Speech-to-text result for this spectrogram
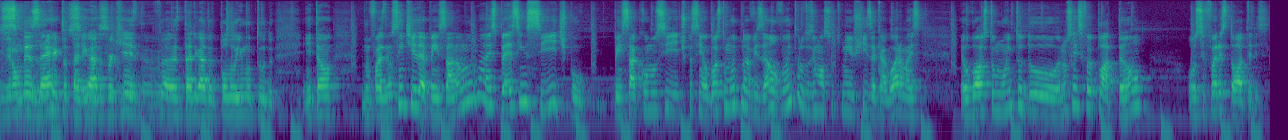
virou um deserto, tá sim, ligado? sim. Porque, Uhum. tá ligado? Poluímos tudo. Então, não faz nenhum sentido. É pensar na espécie em si, tipo, pensar como se... Tipo assim, eu gosto muito da visão, vou introduzir um assunto meio X aqui agora, mas eu gosto muito do... Não sei se foi Platão ou se foi Aristóteles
